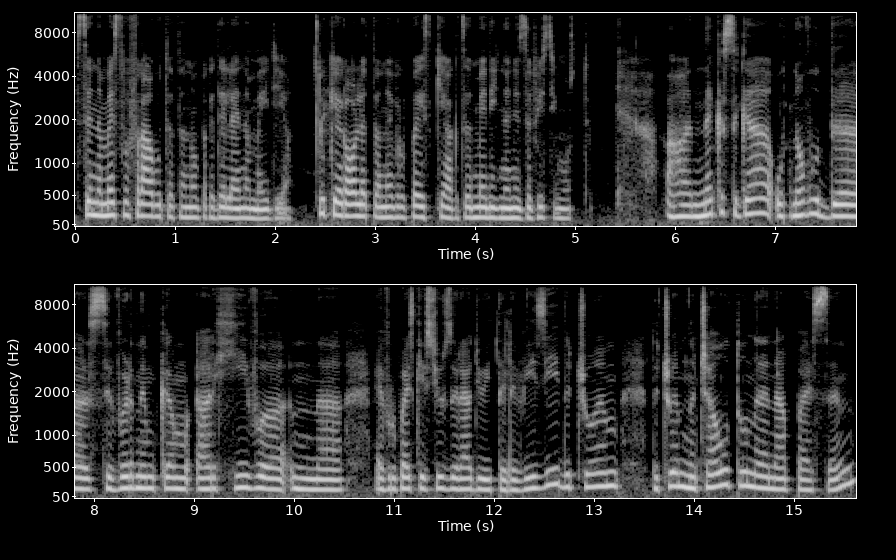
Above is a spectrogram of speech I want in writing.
се намесва в работата на определена медия. Тук е ролята на Европейския акт за медийна независимост. А, нека сега отново да се върнем към архива на Европейския съюз за радио и телевизия и да чуем, да чуем началото на една песен.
